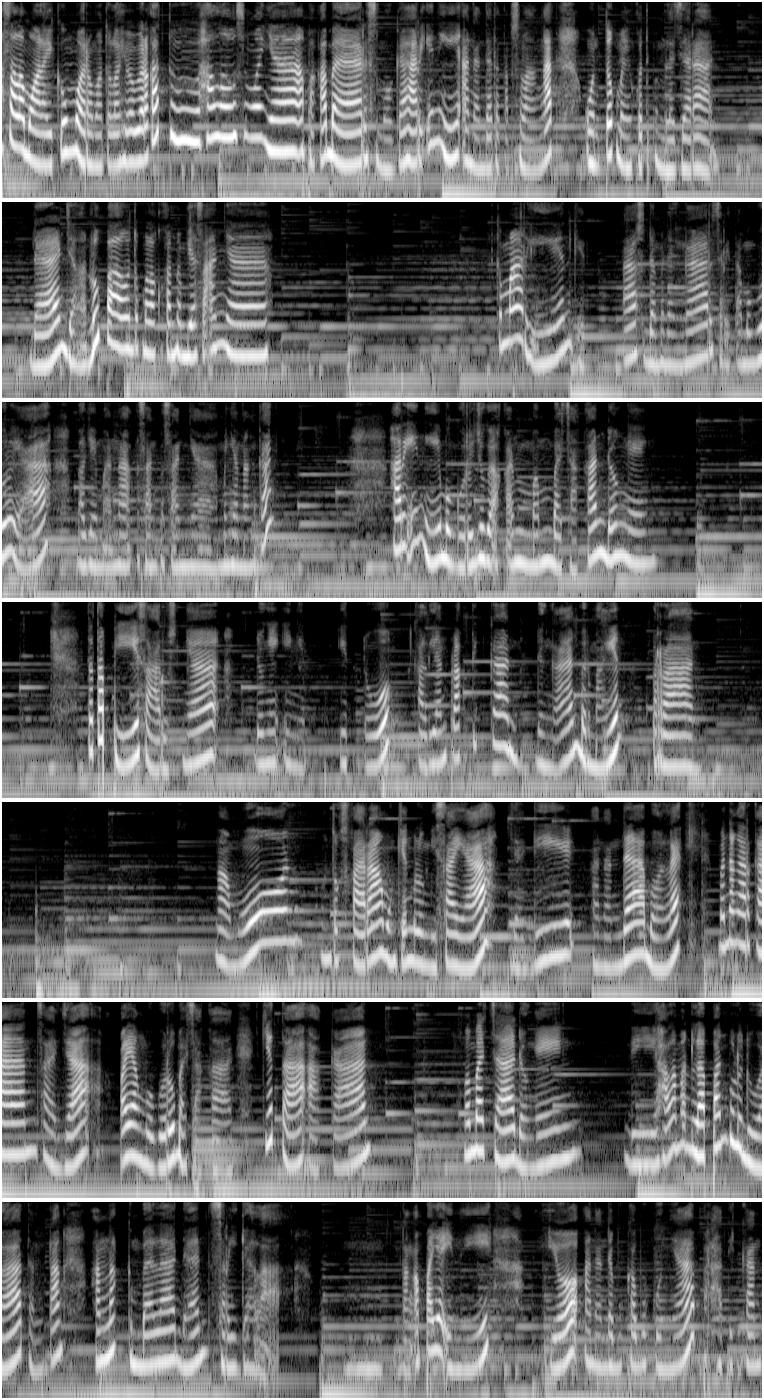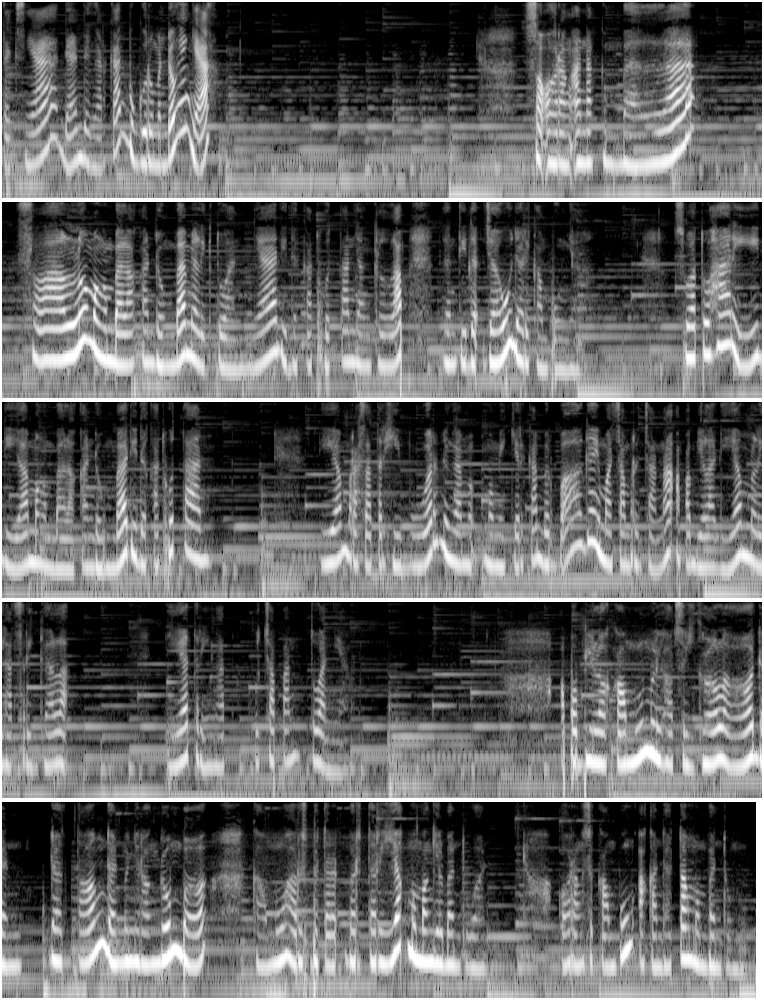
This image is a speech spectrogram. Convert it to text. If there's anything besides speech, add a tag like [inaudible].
Assalamualaikum warahmatullahi wabarakatuh. Halo semuanya, apa kabar? Semoga hari ini Ananda tetap semangat untuk mengikuti pembelajaran. Dan jangan lupa untuk melakukan pembiasaannya. Kemarin kita sudah mendengar cerita Bu Guru ya Bagaimana kesan-pesannya. Menyenangkan? Hari ini Bu Guru juga akan membacakan dongeng tetapi seharusnya dongeng ini itu kalian praktikkan dengan bermain peran. Namun untuk sekarang mungkin belum bisa ya. Jadi Ananda boleh mendengarkan saja apa yang Bu Guru bacakan. Kita akan membaca dongeng di halaman 82 tentang anak gembala dan serigala. Hmm, tentang apa ya ini? Yuk, Ananda buka bukunya, perhatikan teksnya, dan dengarkan Bu Guru mendongeng ya. Seorang anak gembala selalu mengembalakan domba milik tuannya di dekat hutan yang gelap dan tidak jauh dari kampungnya. Suatu hari, dia mengembalakan domba di dekat hutan. Dia merasa terhibur dengan memikirkan berbagai macam rencana apabila dia melihat serigala. Dia teringat ucapan tuannya. Apabila kamu melihat serigala dan datang dan menyerang domba, kamu harus berteriak memanggil bantuan. Orang sekampung akan datang membantumu.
